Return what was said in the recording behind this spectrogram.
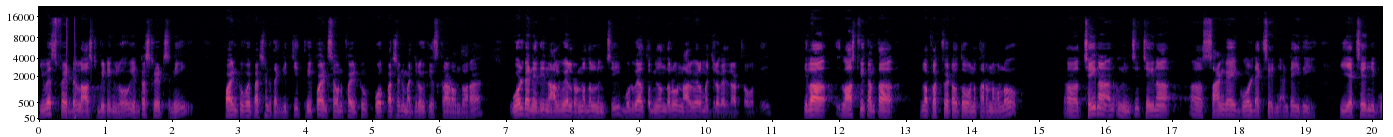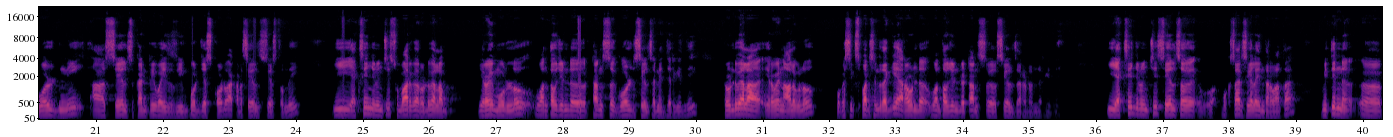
US Fed last మీటింగ్లో interest రేట్స్ని point two five percent తగ్గించి three point seven five to four percent మధ్యలోకి తీసుకురావడం ద్వారా గోల్డ్ అనేది నాలుగు వేల రెండు వందల నుంచి మూడు వేల తొమ్మిది వందలు నాలుగు వేల మధ్యలో కదిలాడుతూ ఉంది. ఇలా లాస్ట్ వీక్ అంతా ఇలా ఫ్లక్చువేట్ అవుతూ ఉన్న తరుణంలో చైనా నుంచి చైనా ఆ, గోల్డ్ ఎక్స్చేంజ్ అంటే ఇది ఈ ఎక్స్చేంజ్ గోల్డ్ని సేల్స్ కంట్రీ వైజ్ ఇంపోర్ట్ చేసుకోవడం అక్కడ సేల్స్ చేస్తుంది. ఈ ఎక్స్చేంజ్ నుంచి సుమారుగా రెండు వేల ఇరవై మూడులో one thousand tons gold sales అనేది జరిగింది. రెండు వేల ఇరవై నాలుగులో ఒక సిక్స్ పర్సెంట్ తగ్గి around one thousand tons sales జరగడం జరిగింది. ఈ ఎక్స్చేంజ్ నుంచి సేల్స్ ఒకసారి సేల్ అయిన తర్వాత విత్ ఇన్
